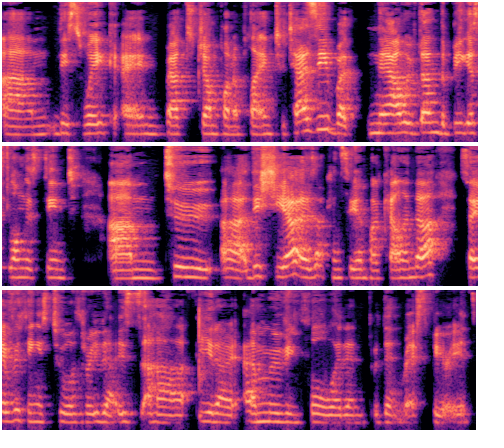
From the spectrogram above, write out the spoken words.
um, this week and about to jump on a plane to Tassie. But now we've done the biggest, longest stint um, to uh, this year, as I can see on my calendar. So everything is two or three days, uh, you know, and moving forward and then rest periods.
